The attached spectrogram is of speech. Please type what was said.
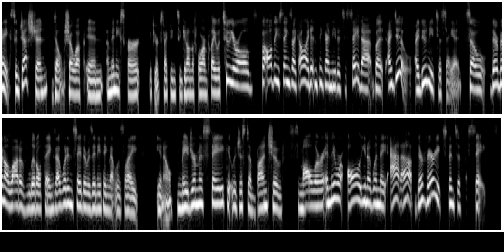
hey, suggestion, don't show up in a mini skirt if you're expecting to get on the floor and play with two year olds. But all these things like, oh, I didn't think I needed to say that, but I do. I do need to say it. So there have been a lot of little things. I wouldn't say there was anything that was like, you know, major mistake. It was just a bunch of smaller, and they were all, you know, when they add up, they're very expensive mistakes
